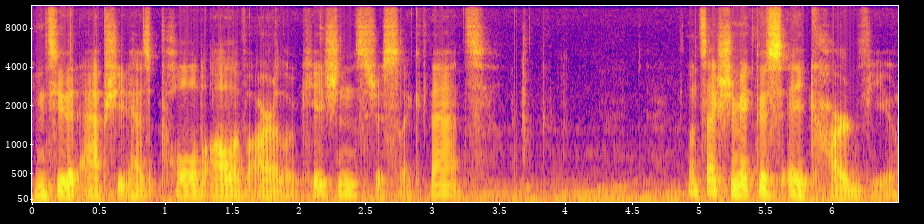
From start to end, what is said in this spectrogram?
You can see that AppSheet has pulled all of our locations just like that. Let's actually make this a card view.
